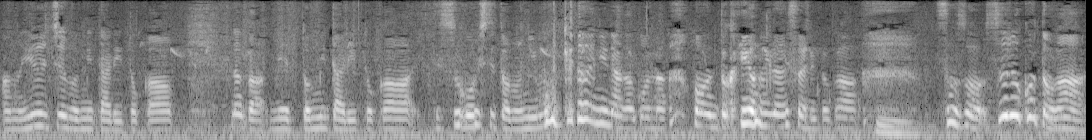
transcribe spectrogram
あの YouTube 見たりとかなんかネット見たりとかで過ごしてたのにもう急になんかこんな本とか読み出したりとか。そうそう。することが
